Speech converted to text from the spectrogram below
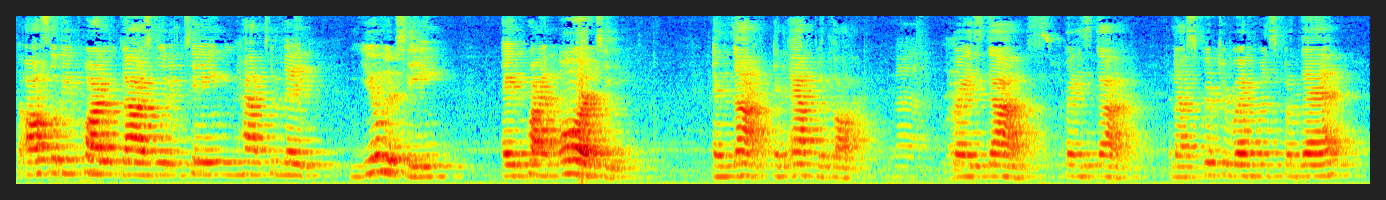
to also be part of God's winning team, you have to make unity a priority and not an afterthought. Praise God. Praise God. And our scripture reference for that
